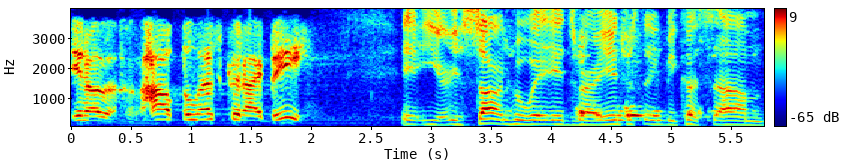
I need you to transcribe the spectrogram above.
you know how blessed could I be? Your son, who it's very interesting because. Um,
